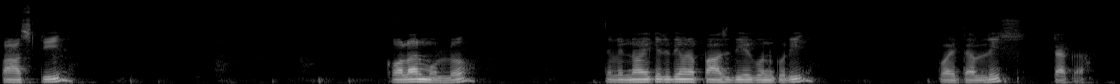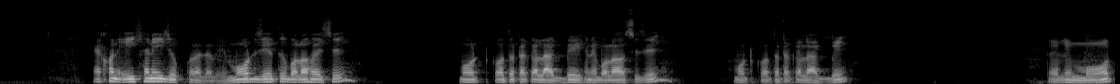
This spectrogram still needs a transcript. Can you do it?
পাঁচটি কলার মূল্য তাহলে নয়কে যদি আমরা পাঁচ দিয়ে গুণ করি, পঁয়তাল্লিশ টাকা। এখন এইখানেই যোগ করা যাবে। মোট যেহেতু বলা হয়েছে, মোট কত টাকা লাগবে? এখানে বলা আছে যে, মোট কত টাকা লাগবে? তাহলে মোট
